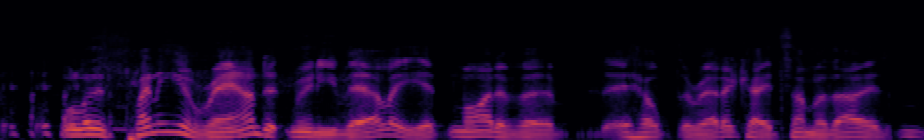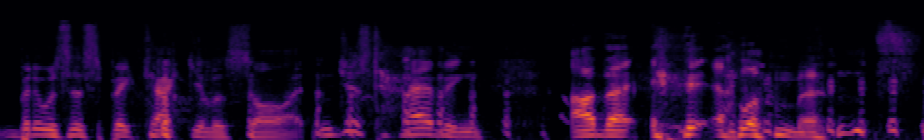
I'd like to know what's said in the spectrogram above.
well, there's plenty around at Moonee Valley. It might have uh, helped eradicate some of those, but it was a spectacular sight. And just having other elements,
